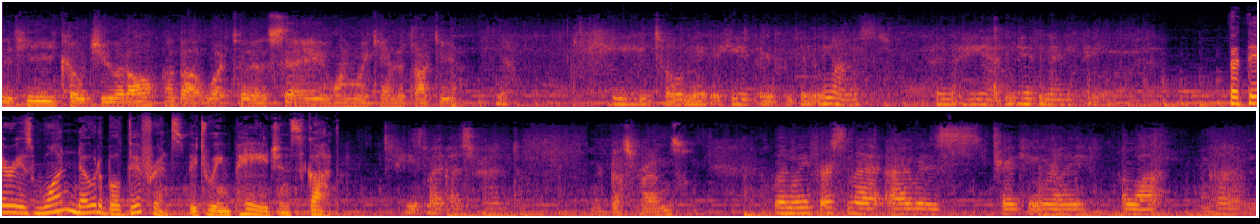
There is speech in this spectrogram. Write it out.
Did he coach you at all about what to say when we came to talk to you? No. He told me that he had been completely honest and that he hadn't hidden anything. But there is one notable difference between Paige and Scott. He's my best friend. Your best friends? When we first met, I was drinking really a lot. Um,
